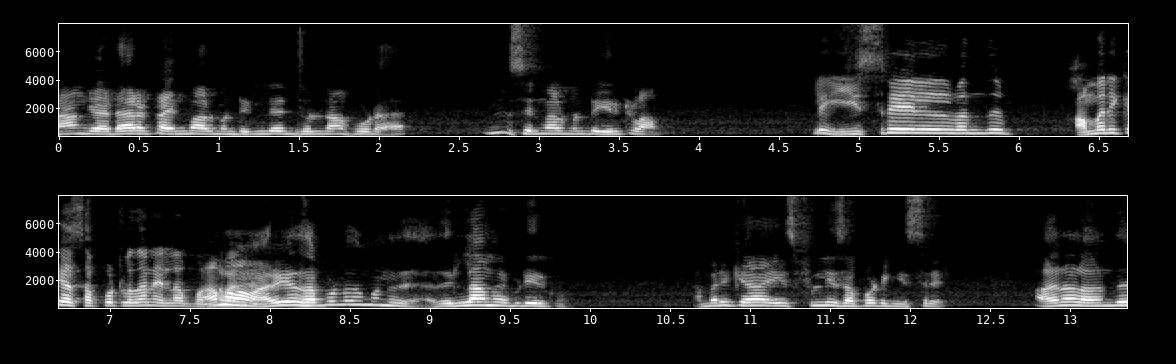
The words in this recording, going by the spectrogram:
நாங்கள் டைரெக்டாக இன்வால்மெண்ட் இல்லைன்னு சொன்னா கூட யுஎஸ் இன்வால்மெண்ட் இருக்கலாம். இல்ல இஸ்ரேல் வந்து அமெரிக்கா சப்போர்ட்ல தானே எல்லாம் ஆமாம் பண்ணுவாங்க அமெரிக்கா சப்போர்ட் தான் பண்ணுது. அது இல்லாமல் எப்படி இருக்கும்? America is fully supporting Israel. அதனால் வந்து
